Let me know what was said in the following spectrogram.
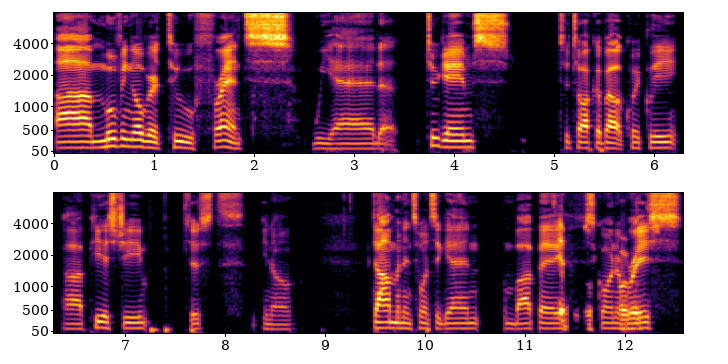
Um, moving over to France, we had uh, two games to talk about quickly. Uh, PSG, just you know, dominance once again. Mbappe Typical scoring a brace,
